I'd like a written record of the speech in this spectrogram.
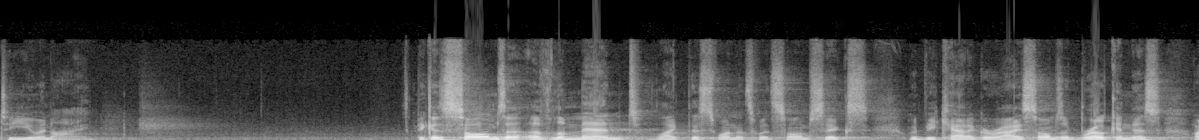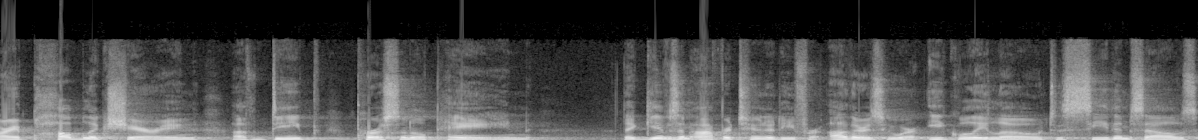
to you and I. Because Psalms of lament, like this one, that's what Psalm 6 would be categorized, Psalms of brokenness are a public sharing of deep personal pain that gives an opportunity for others who are equally low to see themselves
